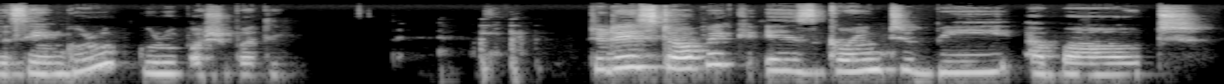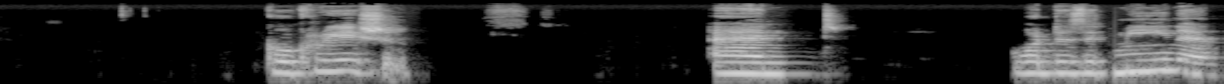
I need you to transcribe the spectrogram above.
the same guru, Guru Pashupati. Today's topic is going to be about co creation and what does it mean and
